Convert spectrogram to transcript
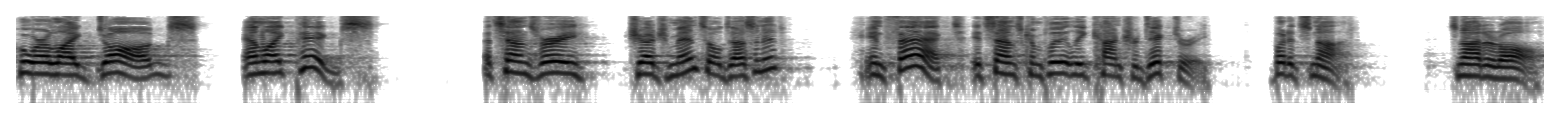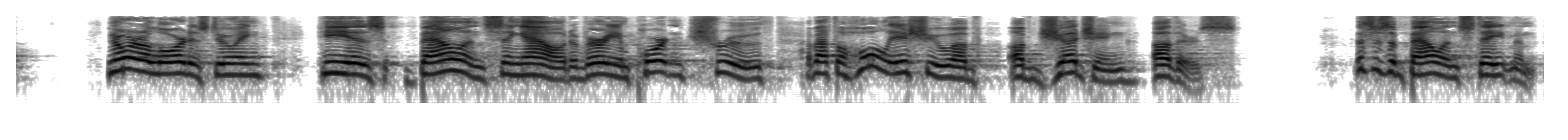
who are like dogs and like pigs. That sounds very judgmental, doesn't it? In fact, it sounds completely contradictory, but it's not. It's not at all. You know what our Lord is doing? He is balancing out a very important truth about the whole issue of, of judging others. This is a balanced statement.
